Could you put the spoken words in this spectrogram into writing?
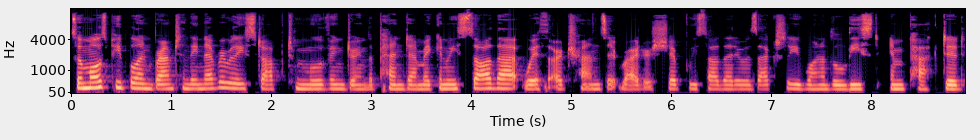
So most people in Brampton, they never really stopped moving during the pandemic. And we saw that with our transit ridership. We saw that it was actually one of the least impacted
